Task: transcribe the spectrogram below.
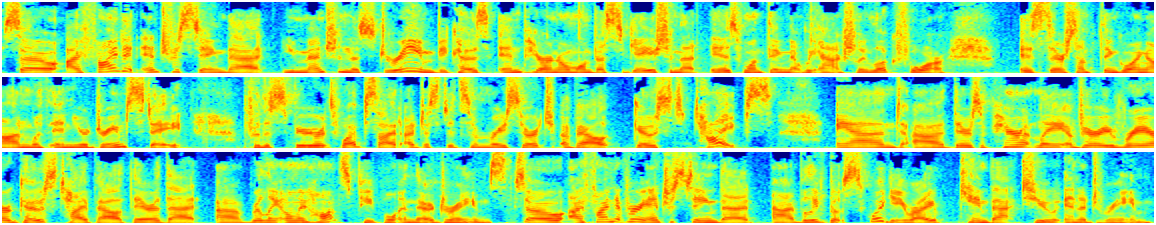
So i find it interesting that you mentioned this dream because in paranormal investigation that is one thing that we actually look for is there something going on within your dream state? For the Spirits website, I just did some research about ghost types. And uh, there's apparently a very rare ghost type out there that uh, really only haunts people in their dreams. So I find it very interesting that uh, I believe it was Squiggy, right? Came back to you in a dream.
